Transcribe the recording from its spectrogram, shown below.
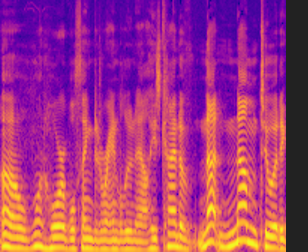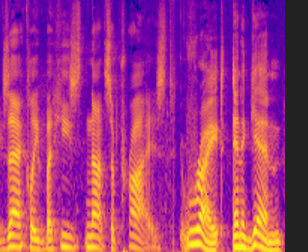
oh, what horrible thing did Randall do now? He's kind of not numb to it exactly, but he's not surprised. Right. And again,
